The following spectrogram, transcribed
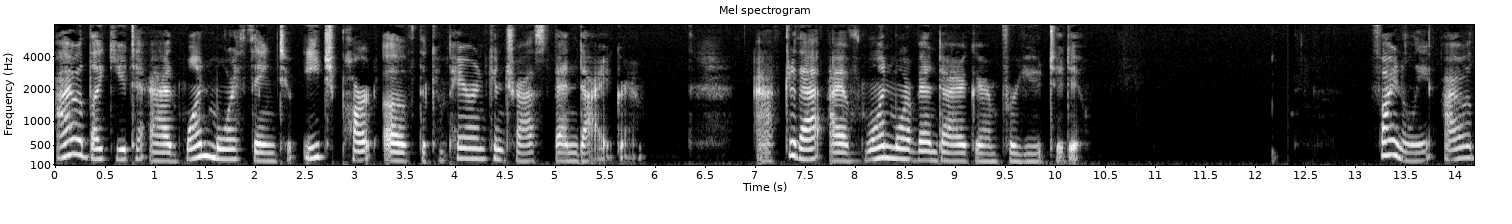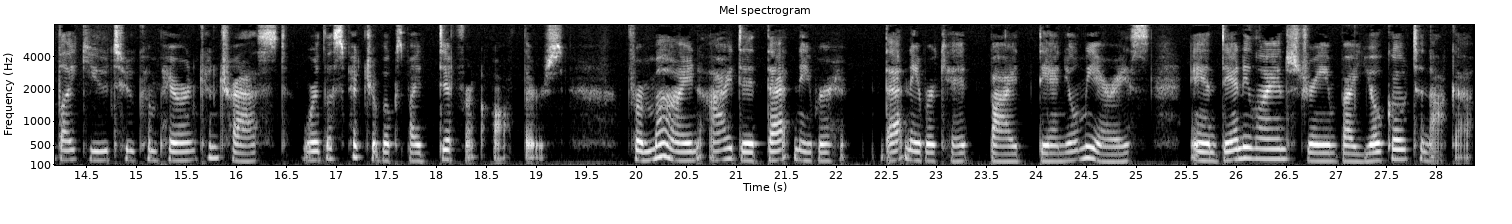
I would like you to add one more thing to each part of the compare and contrast Venn diagram. After that, I have one more Venn diagram for you to do. Finally, I would like you to compare and contrast wordless picture books by different authors. For mine, I did That Neighborhood that Neighbor Kid by Daniel Miyares and Dandelion's Dream by Yoko Tanaka.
